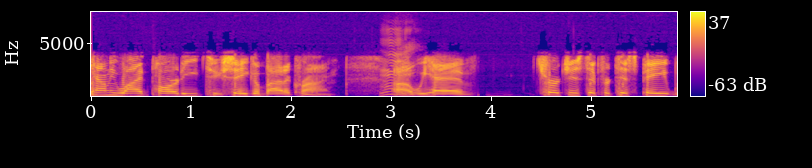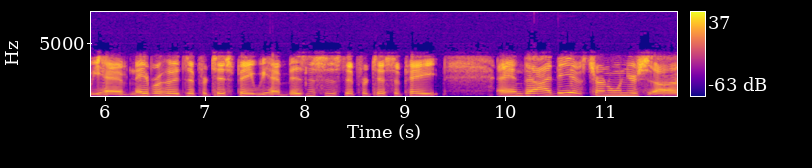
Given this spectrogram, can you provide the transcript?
countywide party to say goodbye to crime. Hmm. Uh, we have churches that participate, we have neighborhoods that participate, we have businesses that participate, and the idea is turn on your uh,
